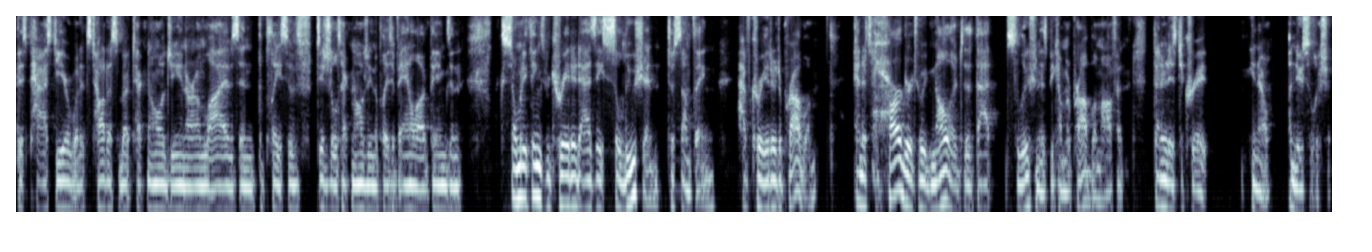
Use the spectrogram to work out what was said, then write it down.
this past year, what it's taught us about technology in our own lives and the place of digital technology and the place of analog things. And like so many things we created as a solution to something have created a problem. And it's harder to acknowledge that that solution has become a problem often than it is to create, you know, a new solution.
